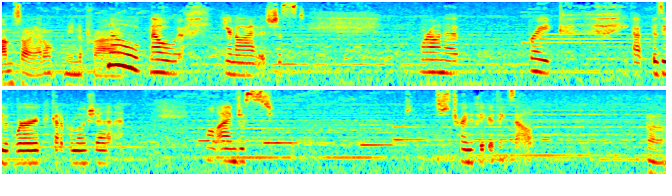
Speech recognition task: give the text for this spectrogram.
I'm sorry, I don't mean to pry. No, no, you're not. It's just we're on a break. He got busy with work, got a promotion, and well, I'm just just trying to figure things out. Uh,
